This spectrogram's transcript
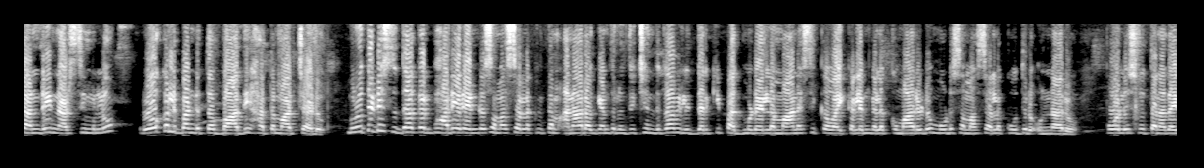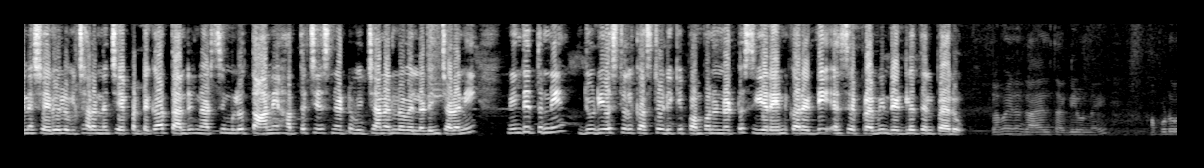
తండ్రి నర్సింహులు రోకలి బండతో బాధి హతమార్చాడు. మృతుడి సుధాకర్ భార్య రెండు సంవత్సరాల క్రితం అనారోగ్యంతో మృతి చెందగా వీళ్ళిద్దరికి పదమూడేళ్ళ మానసిక వైకల్యం గల కుమారుడు మూడు సంవత్సరాల కూతురు ఉన్నారు. పోలీసులు తనదైన శైలిలో విచారణ చేపట్టగా తండ్రి నర్సింహులు తానే హత్య చేసినట్టు విచారణలో వెల్లడించాడని నిందితుడిని జ్యుడిషియల్ కస్టడీకి పంపనున్నట్టు సీఏ రేణుకారెడ్డి ఎస్ఏ ప్రవీణ్ రెడ్డిలు తెలిపారు. గాయాలు తగిలి ఉన్నాయి. అప్పుడు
